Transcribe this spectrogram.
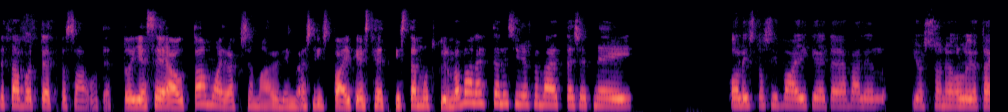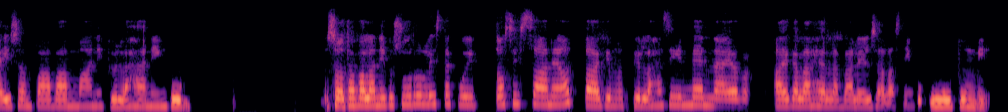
ne tavoitteet on saavutettu. Ja se auttaa mua jaksamaan yli myös niistä vaikeista hetkistä, mutta kyllä mä valehtelisin, jos mä väittäisin, että ne ei olisi tosi vaikeita ja välillä, jos on ollut jotain isompaa vammaa, niin kyllähän niin kuin, se on tavallaan niin kuin surullista, kuin tosissaan ne ottaakin, mutta kyllähän siinä mennään jo aika lähellä välillä sellaista niin kuin uupumi,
